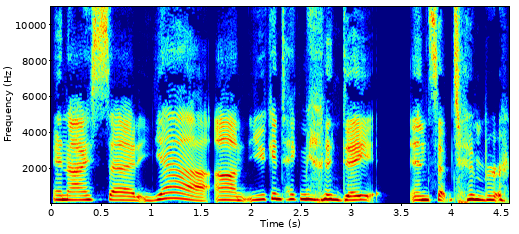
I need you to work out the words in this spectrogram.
And I said, Yeah, um, you can take me on a date in September.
